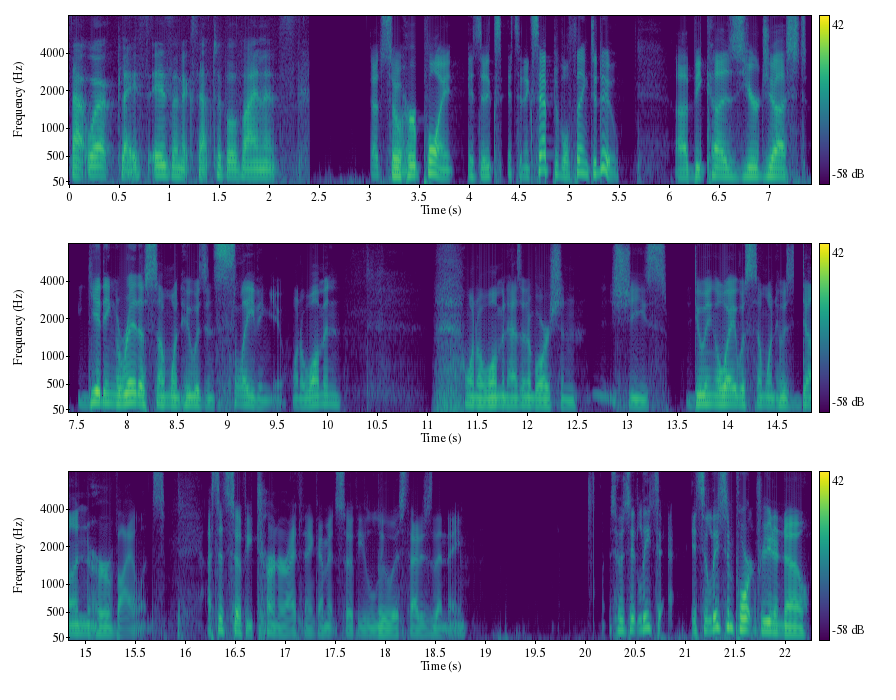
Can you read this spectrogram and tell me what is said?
that workplace is an acceptable violence. That's so her point is it's, it's an acceptable thing to do uh, because you're just getting rid of someone who is enslaving you. When a woman when a woman has an abortion, she's doing away with someone who has done her violence. I said Sophie Turner, I think. I meant Sophie Lewis. That is the name. So it's at least it's at least important for you to know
